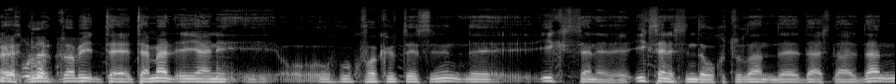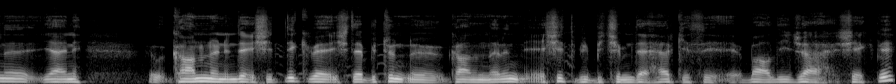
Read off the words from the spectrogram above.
Evet, burada... bu tabii te, temel e, yani e, hukuk fakültesinin e, ilk sene ilk senesinde okutulan de, derslerden e, yani kanun önünde eşitlik ve işte bütün e, kanunların eşit bir biçimde herkesi e, bağlayacağı şekli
